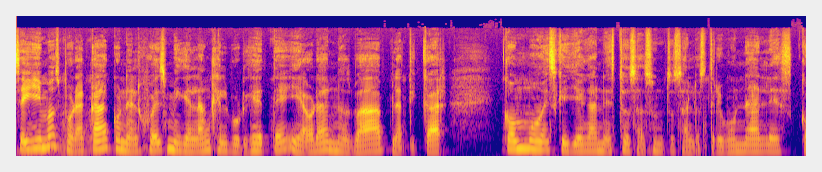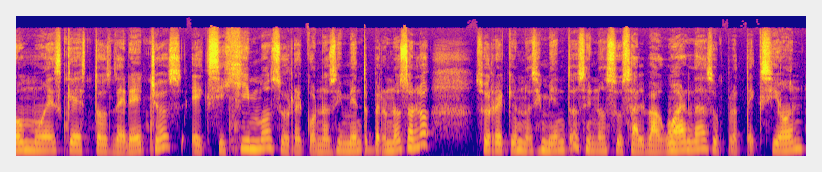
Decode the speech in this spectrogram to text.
Seguimos por acá con el juez Miguel Ángel Burguete y ahora nos va a platicar cómo es que llegan estos asuntos a los tribunales, cómo es que estos derechos exigimos su reconocimiento, pero no solo su reconocimiento, sino su salvaguarda, su protección,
